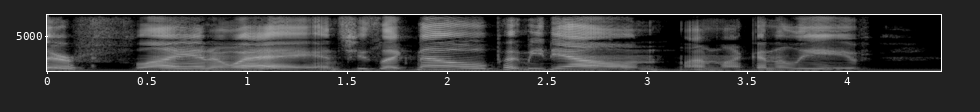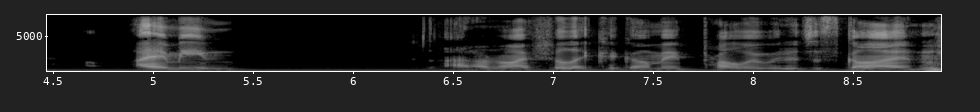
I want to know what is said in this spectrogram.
they're flying away, and she's like, "No, put me down. I'm not gonna leave." I mean, I don't know. I feel like Kagome probably would have just gone,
